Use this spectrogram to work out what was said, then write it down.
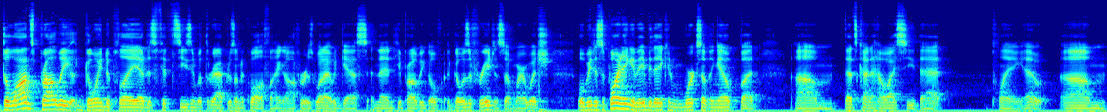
Delon's probably going to play out his fifth season with the Raptors on a qualifying offer, is what I would guess, and then he'll probably go go as a free agent somewhere, which will be disappointing, and maybe they can work something out. But um, that's kind of how I see that playing out. Um,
